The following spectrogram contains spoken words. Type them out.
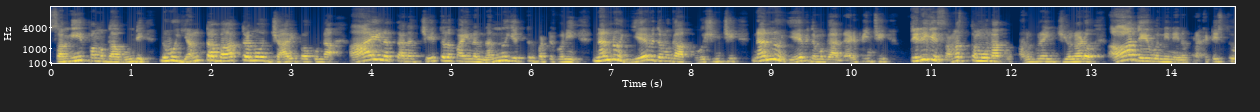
సమీపముగా ఉండి నువ్వు ఎంత మాత్రమో జారిపోకుండా ఆయన తన చేతుల పైన నన్ను ఎత్తు పట్టుకొని నన్ను ఏ విధముగా పోషించి నన్ను ఏ విధముగా నడిపించి తిరిగి సమస్తము నాకు అనుగ్రహించి ఉన్నాడో ఆ దేవుణ్ణి నేను ప్రకటిస్తూ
